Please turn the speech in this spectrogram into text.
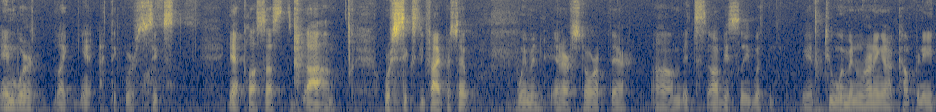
And we're like, yeah, I think we're six, yeah, plus us, um, we're sixty-five percent women in our store up there. Um, it's obviously with, we have two women running our company,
